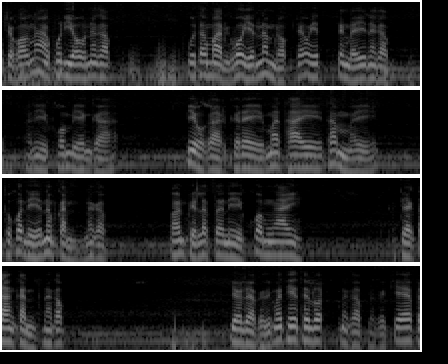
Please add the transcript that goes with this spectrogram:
เจ้าของหน้าผู้เดียวนะครับ ผู้ทางบ้านก็บ่เห็นน้ำดอกแล้วเฮ็ดจังไดนะครับ อันนี้ผมเองก็มีโอกาสก็ได้มาไทยทำให้ทุกคนได้เห็นน้กันนะครับเพราะมันเป็นลักษณะนี้ความง่ายแตกต่างกันนะครับ กี่ยวแล้วก็สิมาเทใส่รถนะครับ แล้วก็แก้ไป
